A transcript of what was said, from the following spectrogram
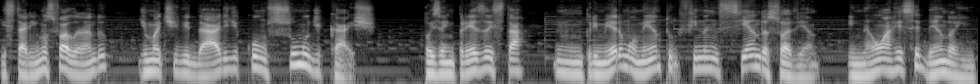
estaríamos falando de uma atividade de consumo de caixa, pois a empresa está, em um primeiro momento, financiando a sua venda e não a recebendo ainda.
